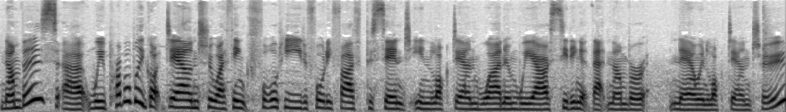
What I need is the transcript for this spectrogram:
numbers. Uh, we probably got down to, I think, 40 to 45% in lockdown one, and we are sitting at that number now in lockdown two.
